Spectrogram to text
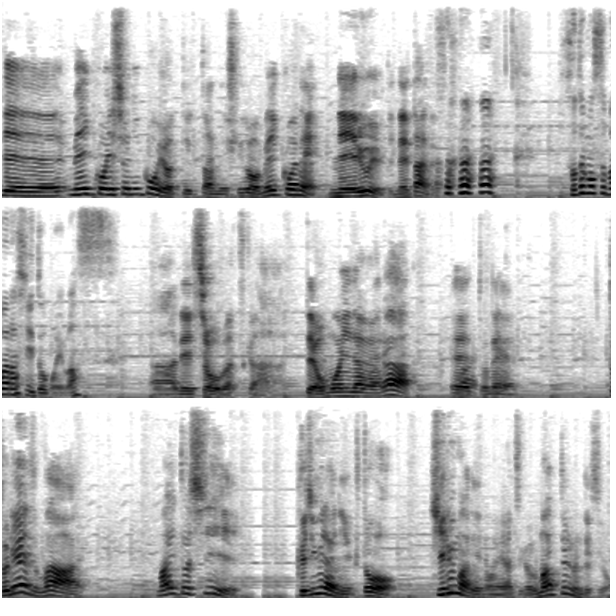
で、姪っ子一緒に行こうよって言ったんですけど、姪っ子はね、寝る言って寝たんですよ。とても素晴らしいと思います。ああね、正月かって思いながら、えーっとね、とりあえずまあ、毎年9時ぐらいに行くと、昼までのやつが埋まってるんですよ。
